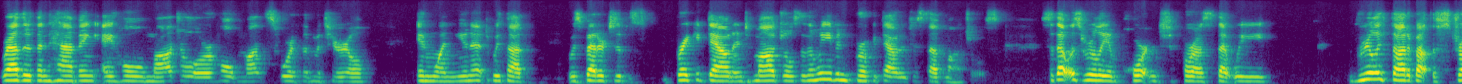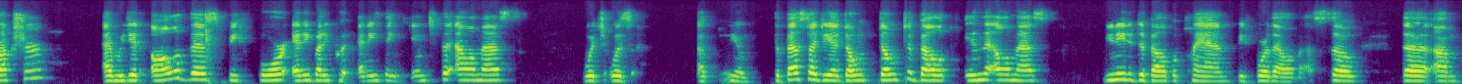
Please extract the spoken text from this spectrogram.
rather than having a whole module or a whole month's worth of material in one unit. We thought it was better to break it down into modules and then we even broke it down into submodules. So that was really important for us that we really thought about the structure and we did all of this before anybody put anything into the LMS, which was, a, you know, the best idea. Don't don't develop in the LMS. You need to develop a plan before the LMS. So the um,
